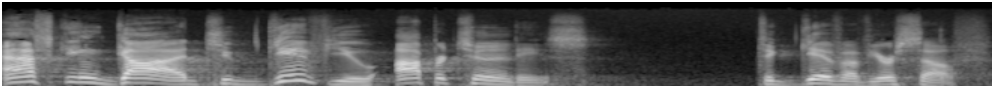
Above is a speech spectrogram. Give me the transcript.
asking God to give you opportunities to give of yourself?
